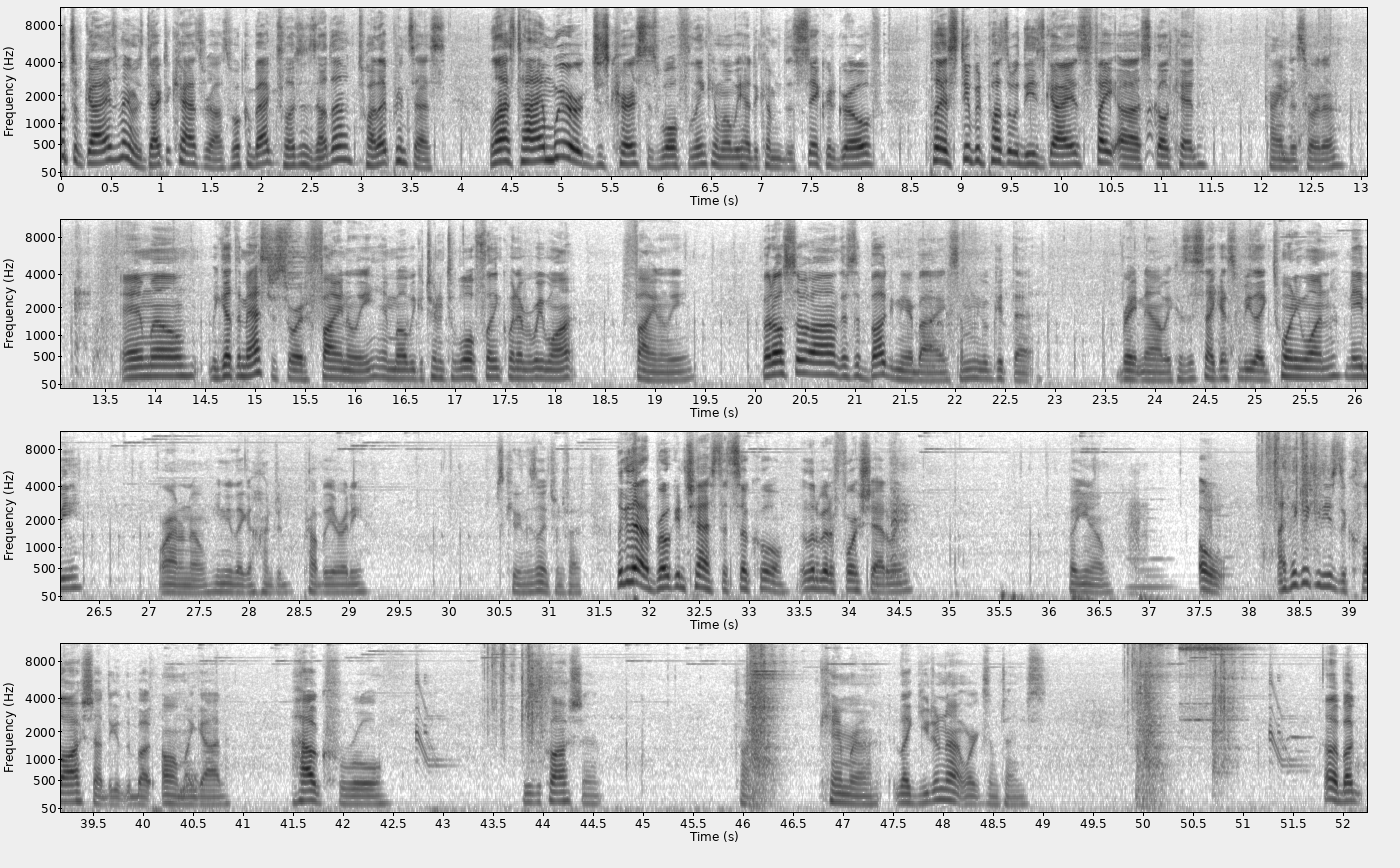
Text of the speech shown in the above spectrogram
What's up guys, my name is Dr. Kazros. Welcome back to Legend of Zelda Twilight Princess. Last time we were just cursed as Wolf Link and well we had to come to the Sacred Grove, play a stupid puzzle with these guys, fight uh, Skull Kid, kinda sorta. And well, we got the Master Sword finally, and well we could turn it into Wolf Link whenever we want, finally. But also uh, there's a bug nearby, so I'm gonna go get that right now because this I guess would be like 21 maybe, or I don't know. You need like 100 probably already. Just kidding, there's only 25. Look at that, a broken chest. That's so cool. A little bit of foreshadowing. But, you know. Oh, I think we could use the claw shot to get the bug. Oh my god. How cruel. Use the claw shot. Come on. Camera. Like, you do not work sometimes. Hello, bug.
